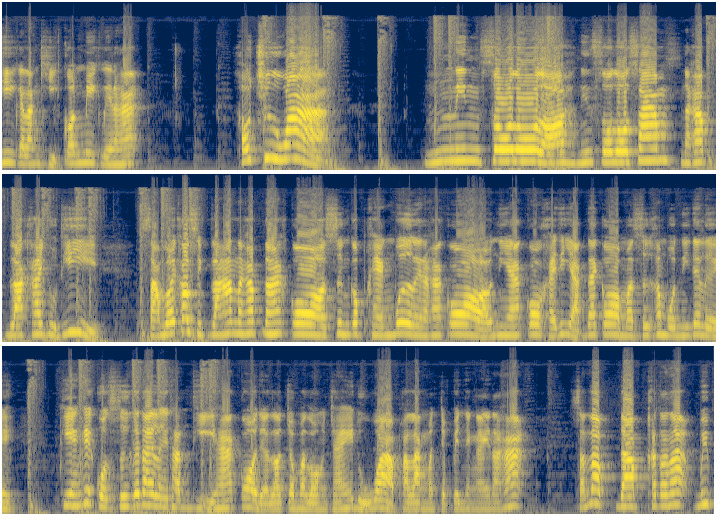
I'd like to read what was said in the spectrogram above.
ที่กำลังขี่ก้อนเมฆเลยนะฮะเขาชื่อว่านินโซโลเหรอ นินโซโลซัมนะครับ ราคาอยู่ที่ 390 ล้านนะครับนะ ก็ซึ่งก็แพงเวอร์เลยนะฮะ ก็เนี่ยก็ใครที่อยากได้ก็มาซื้อข้างบนนี้ได้เลย เพียงแค่กดซื้อก็ได้เลยทันทีฮะ ก็เดี๋ยวเราจะมาลองใช้ให้ดูว่าพลังมันจะเป็นยังไงนะฮะสำหรับดาบคาตานะวิบ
